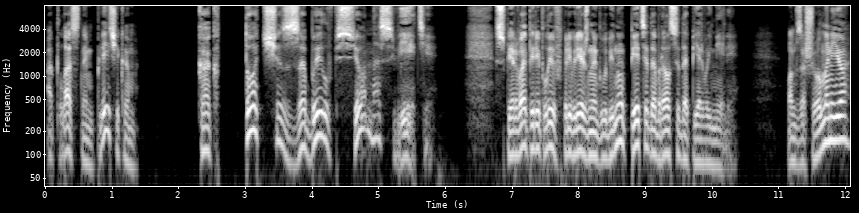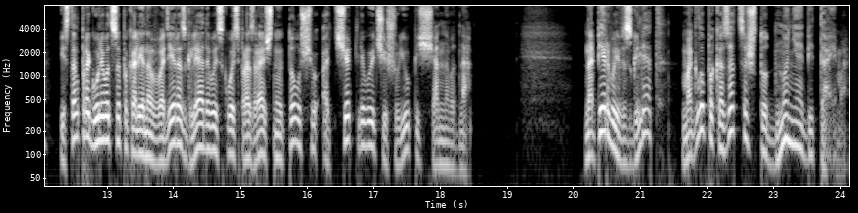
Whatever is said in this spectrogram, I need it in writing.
атласным плечиком, как тотчас забыл все на свете. Сперва переплыв в прибрежную глубину, Петя добрался до первой мели. Он взошел на нее и стал прогуливаться по колено в воде, разглядывая сквозь прозрачную толщу отчетливую чешую песчаного дна. На первый взгляд могло показаться, что дно необитаемо.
